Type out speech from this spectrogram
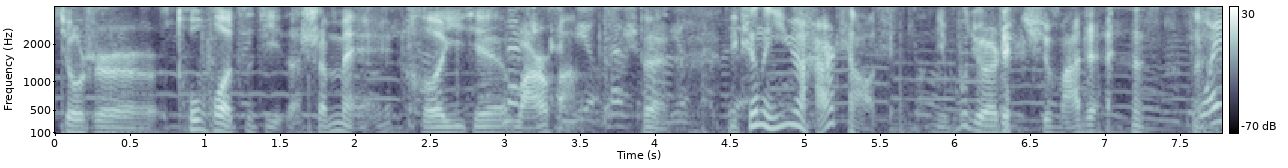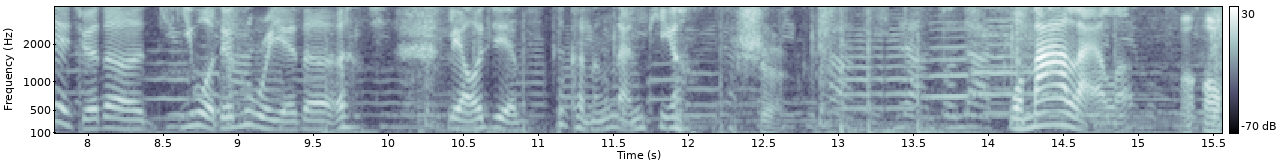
就是突破自己的审美和一些玩法那是肯。定，那是对肯定的。你听那音乐还是挺好听的，你不觉得这是荨麻疹？我也觉得，以我对陆爷的了解，不可能难听。是なんとなく我妈来了， 啊哦，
